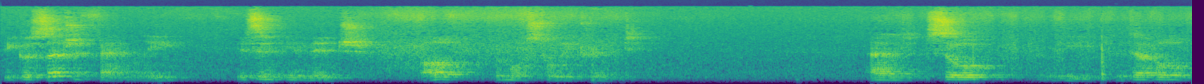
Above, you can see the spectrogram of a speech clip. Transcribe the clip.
because such a family is an image of the Most Holy Trinity. And so the, the devil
